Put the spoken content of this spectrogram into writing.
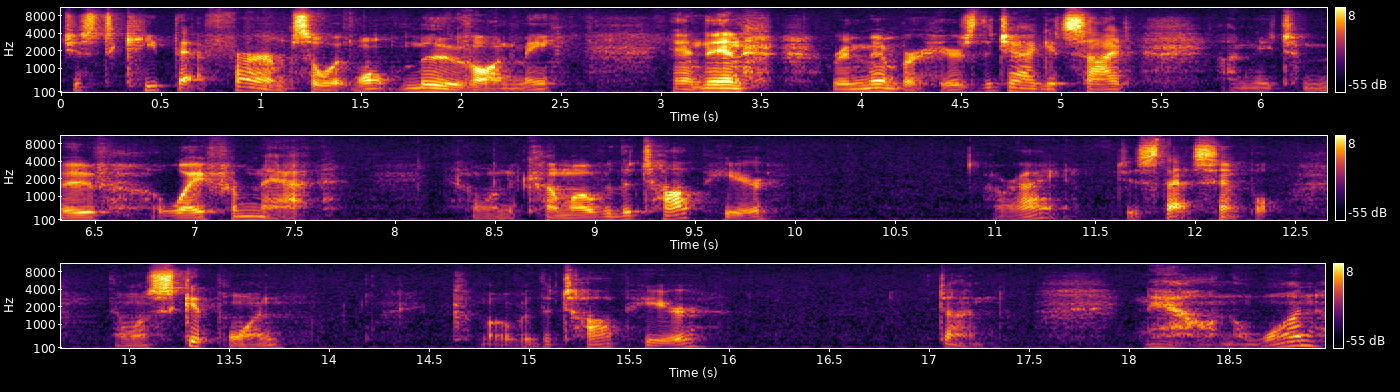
just to keep that firm so it won't move on me. And then remember, here's the jagged side. I need to move away from that. I want to come over the top here. All right, just that simple. I want to skip one, come over the top here, done. Now on the one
